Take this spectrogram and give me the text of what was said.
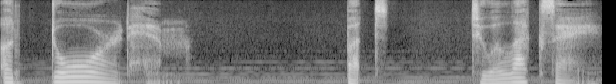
adored him. But to Alexei,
